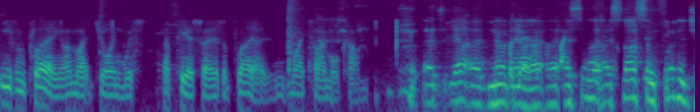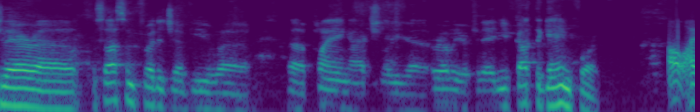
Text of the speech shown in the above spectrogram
even playing, I might join with a PSA as a player. My time will come. That's, yeah, uh, no but doubt. I, I, saw I saw some footage there. Uh, I saw some footage of you uh, uh, playing actually uh, earlier today, and you've got the game for it. Oh, I,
